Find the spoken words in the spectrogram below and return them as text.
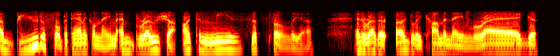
a beautiful botanical name, Ambrosia artemisiifolia, and a rather ugly common name, ragweed.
